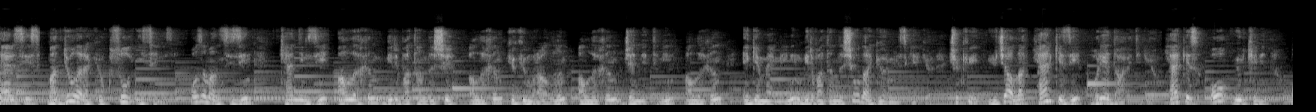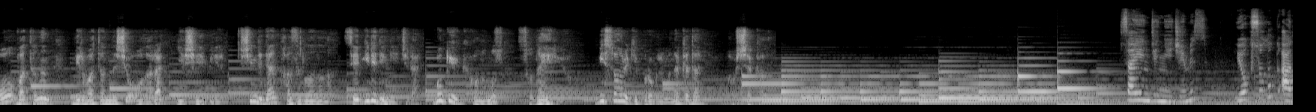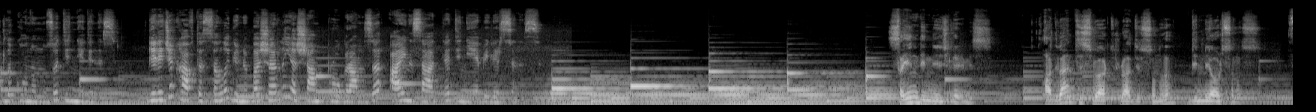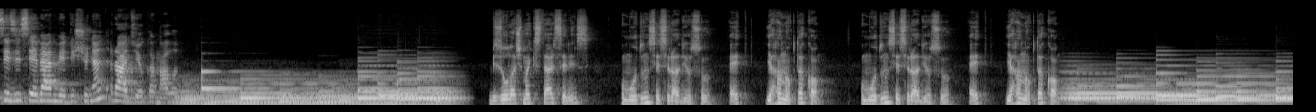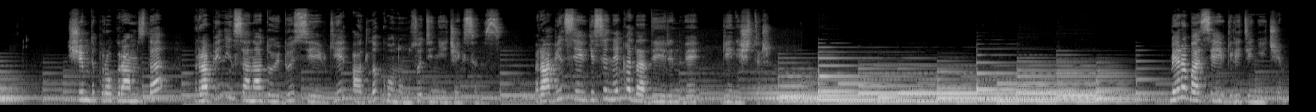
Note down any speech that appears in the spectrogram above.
Eğer siz maddi olarak yoksul iseniz o zaman sizin kendinizi Allah'ın bir vatandaşı, Allah'ın hükümranlığın, Allah'ın cennetinin, Allah'ın egemenliğinin bir vatandaşı olarak görmeniz gerekiyor. Çünkü Yüce Allah herkesi oraya davet ediyor. Herkes o ülkenin, o vatanın bir vatandaşı olarak yaşayabilir. Şimdiden hazırlanalım. Sevgili dinleyiciler, bugünkü konumuz sona eriyor. Bir sonraki programına kadar hoşçakalın. Sayın dinleyicimiz, Yoksulluk adlı konumuzu dinlediniz. Gelecek hafta salı günü Başarılı Yaşam programımızı aynı saatte dinleyebilirsiniz. Sayın dinleyicilerimiz, Adventist World Radyosunu dinliyorsunuz. Sizi seven ve düşünen radyo kanalı. Bize ulaşmak isterseniz Umutun Sesi Radyosu et yaha.com Umutun Sesi Radyosu et yaha.com programımızda Rabbin insana duyduğu sevgi adlı konumuzu dinleyeceksiniz. Rabbin sevgisi ne kadar derin ve geniştir. Merhaba sevgili dinleyicim.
